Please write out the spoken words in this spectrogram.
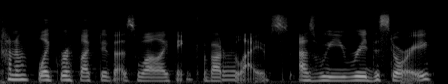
kind of like reflective as well, I think, about our lives as we read the story.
